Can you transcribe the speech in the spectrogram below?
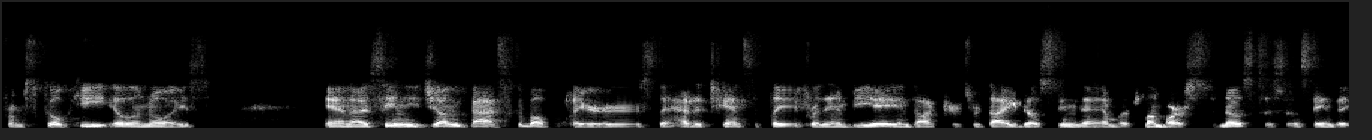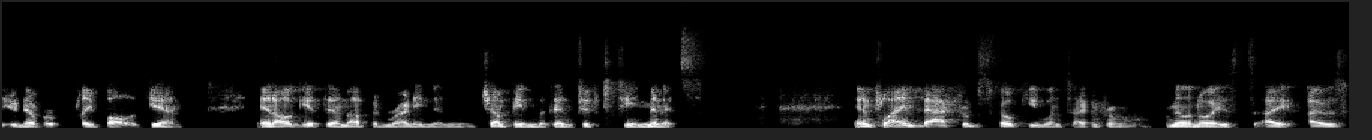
from Skokie, Illinois, and I've seen these young basketball players that had a chance to play for the NBA, and doctors were diagnosing them with lumbar stenosis and saying that you never play ball again. And I'll get them up and running and jumping within 15 minutes. And flying back from Skokie one time from, from Illinois, I, I was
